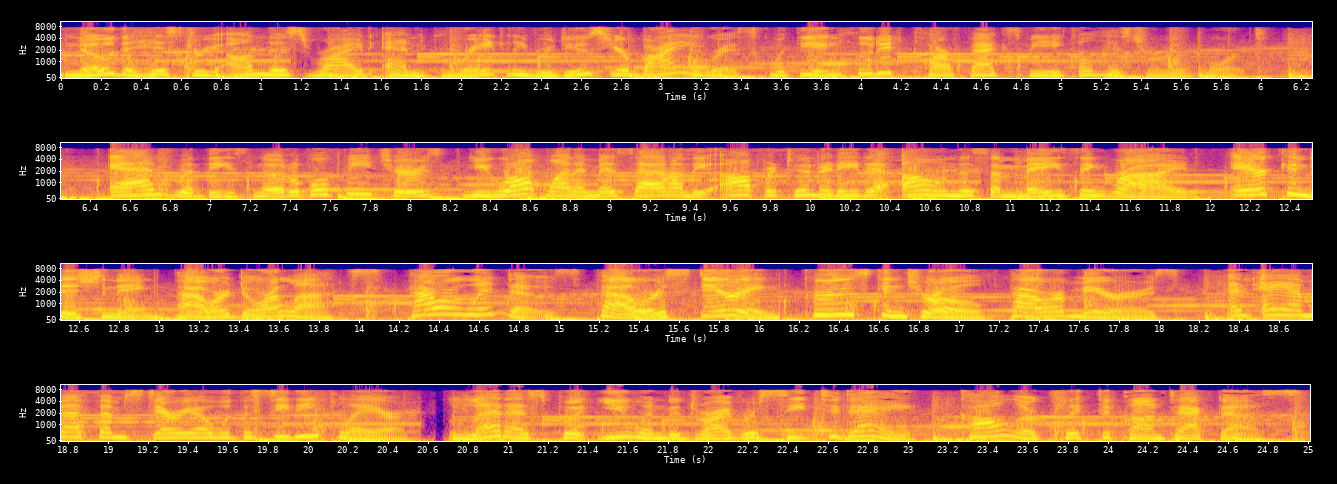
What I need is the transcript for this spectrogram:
Know the history on this ride and greatly reduce your buying risk with the included Carfax Vehicle History Report. And with these notable features, you won't want to miss out on the opportunity to own this amazing ride. Air conditioning, power door locks, power windows, power steering, cruise control, power mirrors, an AM FM stereo with a CD player. Let us put you in the driver's seat today. Call or click to contact us.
